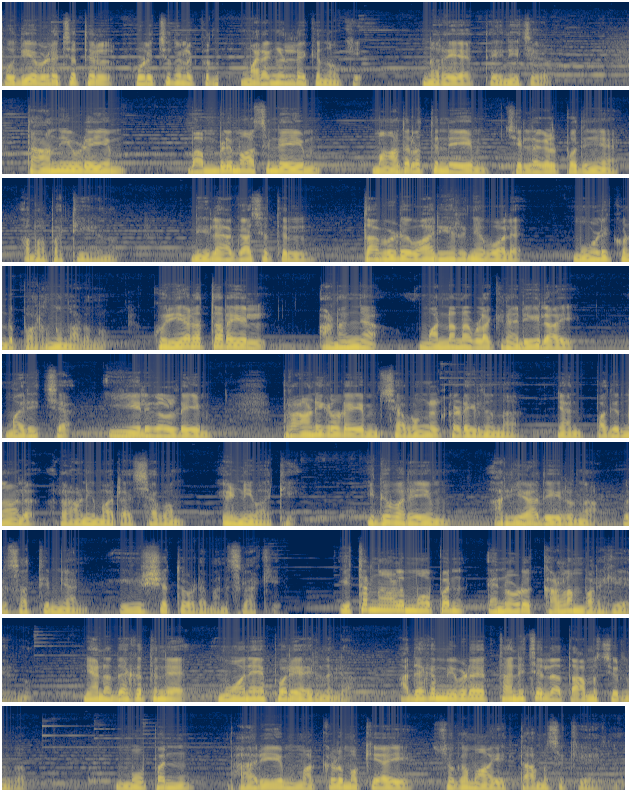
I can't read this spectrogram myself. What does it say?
പുതിയ വെളിച്ചത്തിൽ കുളിച്ചു നിൽക്കുന്ന മരങ്ങളിലേക്ക് നോക്കി നിറയെ തേനീച്ചകൾ. താന്നിയുടെയും ബംബ്ളിമാസിന്റെയും മാതളത്തിന്റെയും ചില്ലകൾ പൊതിഞ്ഞ് അവ പറ്റിയിരുന്നു. നീലാകാശത്തിൽ തവിട് വാരിയെറിഞ്ഞ പോലെ മൂളിക്കൊണ്ട് പറന്നു നടന്നു. കുരിയാലത്തറയിൽ അണഞ്ഞ മണ്ണെണ്ണ വിളക്കിനരികിലായി മരിച്ച ഈയലുകളുടെയും പ്രാണികളുടെയും ശവങ്ങൾക്കിടയിൽ നിന്ന് ഞാൻ പതിനാല് റാണിമാരുടെ ശവം എണ്ണിമാറ്റി ഇതുവരെയും അറിയാതെയിരുന്ന ഒരു സത്യം ഞാൻ ഈർഷ്യത്തോടെ മനസ്സിലാക്കി. ഇത്രനാളും മൂപ്പൻ എന്നോട് കള്ളം പറയുകയായിരുന്നു. ഞാൻ അദ്ദേഹത്തിന്റെ മോനെ പോലെയായിരുന്നില്ല അദ്ദേഹം ഇവിടെ തനിച്ചല്ല താമസിച്ചിരുന്നത്. മൂപ്പൻ ഭാര്യയും മക്കളുമൊക്കെയായി സുഖമായി താമസിക്കുകയായിരുന്നു.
